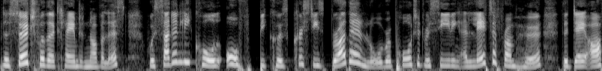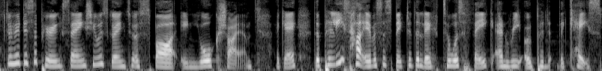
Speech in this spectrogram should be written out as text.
the search for the acclaimed novelist was suddenly called off because Christie's brother in law reported receiving a letter from her the day after her disappearing saying she was going to a spa in Yorkshire. Okay. The police, however, suspected the letter was fake and reopened the case.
